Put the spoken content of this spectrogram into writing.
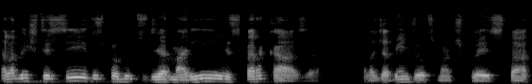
Ela vende tecidos, produtos de armarinhos para casa. Ela já vende outros marketplaces, tá?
